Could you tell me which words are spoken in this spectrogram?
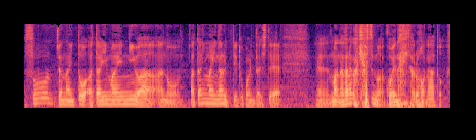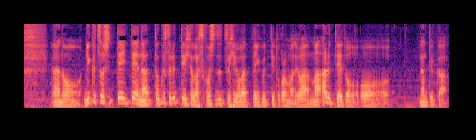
そうじゃないと当たり前にはあの当たり前になるっていうところに対して、えー、まあなかなかキャスムは超えないだろうなと。あの理屈を知っていて納得するっていう人が少しずつ広がっていくっていうところまでは、まあ、ある程度何て言うか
